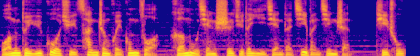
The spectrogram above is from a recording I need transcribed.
我们对于过去参政会工作和目前时局的意见的基本精神，提出。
